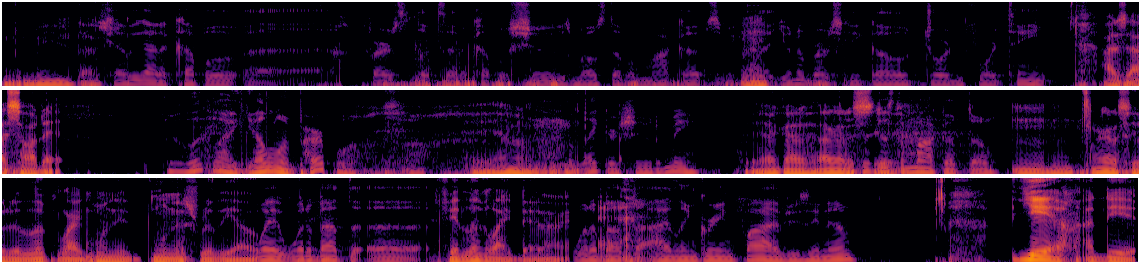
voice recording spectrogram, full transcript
You know I mean? That's Okay, we got a couple uh, first looks at a couple shoes. Most of them mock-ups. We Mm-hmm. got a University Gold Jordan 14. I, I saw that. It looked like yellow and purple. So Yeah, I, don't, the Lakers shoe to me. Yeah, I gotta, I gotta This is see. just a mock-up though. Mm-hmm. I gotta see what it look like when it when it's really out. Wait, what about the uh, If it look like that, all right. what about the Island Green Fives? You seen them? Yeah, I did.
